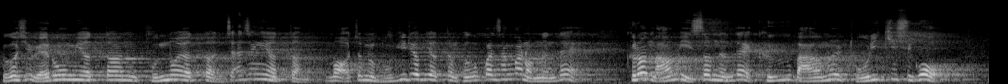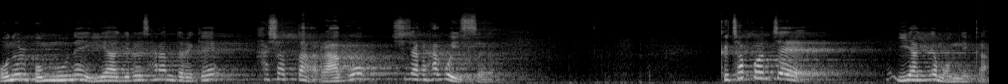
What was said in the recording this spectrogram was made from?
그것이 외로움이었던 분노였던 짜증이었던 뭐 어쩌면 무기력이었던 그것과는 상관없는데 그런 마음이 있었는데 그 마음을 돌이키시고 오늘 본문의 이야기를 사람들에게 하셨다라고 시작을 하고 있어요. 그 첫 번째 이야기가 뭡니까?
